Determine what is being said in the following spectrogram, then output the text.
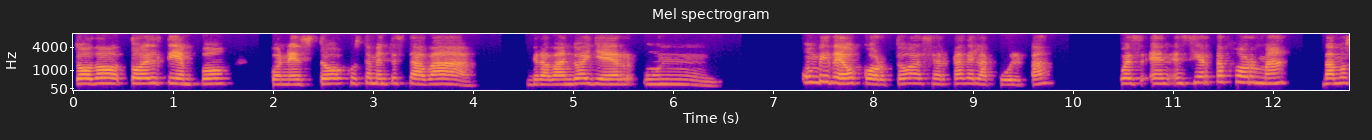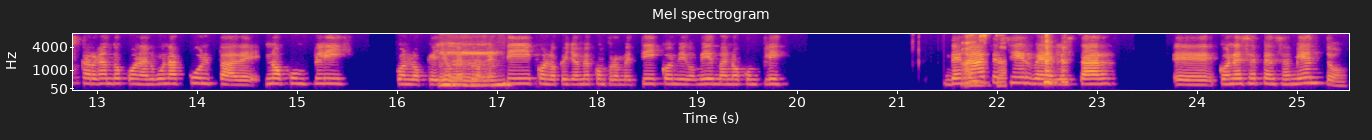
todo, todo el tiempo con esto. Justamente estaba grabando ayer un, un video corto acerca de la culpa pues en, cierta forma vamos cargando con alguna culpa de no cumplí con lo que yo me prometí, con lo que yo me comprometí conmigo misma, no cumplí. De nada te sirve el estar eh, con ese pensamiento,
